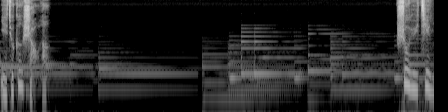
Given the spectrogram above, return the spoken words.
也就更少了。树欲静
